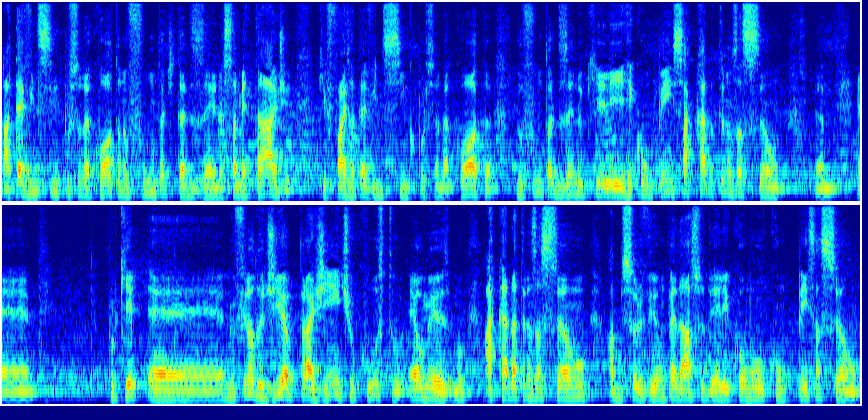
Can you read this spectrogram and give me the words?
até 25% da cota, no fundo está tá dizendo, essa metade que faz até 25% da cota, no fundo está dizendo que ele recompensa a cada transação. Né? É, porque é, no final do dia, para a gente, o custo é o mesmo. A cada transação, absorver um pedaço dele como compensação.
